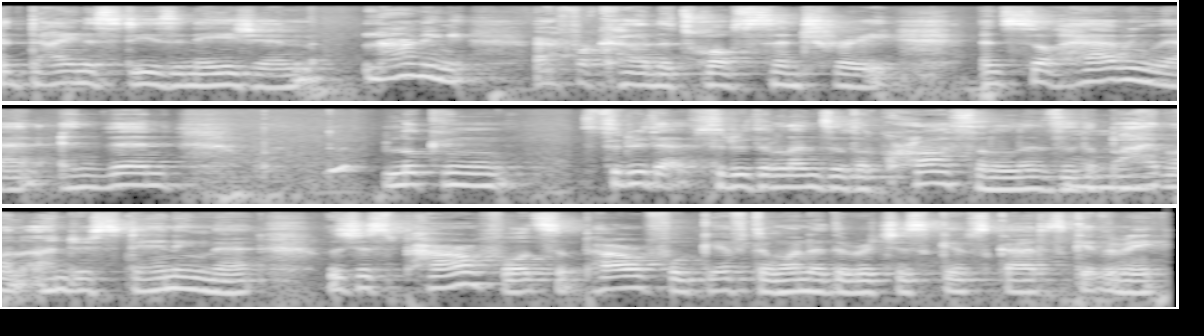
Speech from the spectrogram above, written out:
the, dynasties in Asia and learning Africa in the 12th century. And so having that and then looking through that through the lens of the cross and the lens of the mm-hmm. Bible and understanding that was just powerful. It's a powerful gift and one of the richest gifts God has given me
